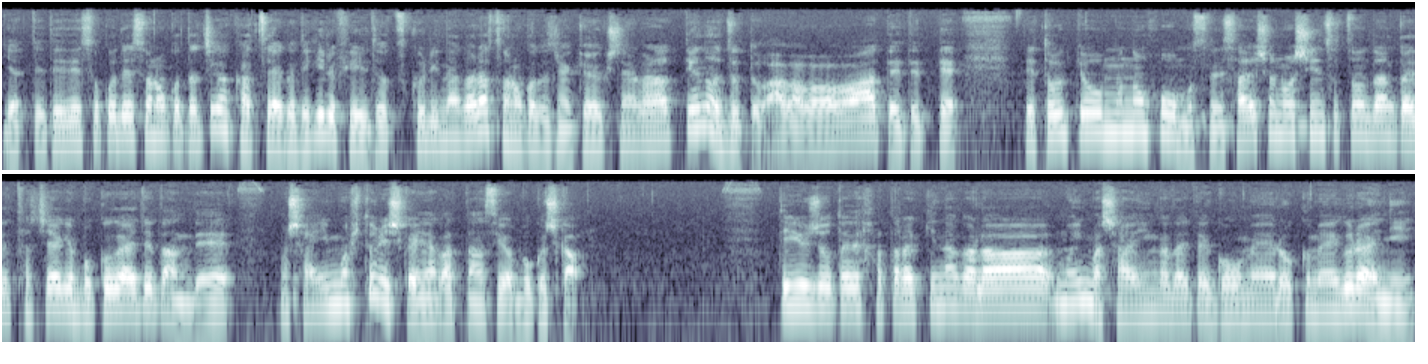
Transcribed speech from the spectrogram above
やっててでそこでその子たちが活躍できるフィールドを作りながらその子たちの教育しながらっていうのをずっとわわわわわってやっててで東京の方もですね最初の新卒の段階で立ち上げ僕がやってたんでもう社員も1人しかいなかったんですよ僕しか。っていう状態で働きながらもう今社員が大体5名6名ぐらいに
